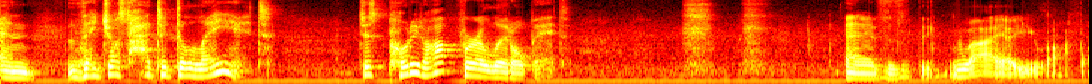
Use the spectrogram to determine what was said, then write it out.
And they just had to delay it. Just put it off for a little bit. And it's just, why are you awful?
